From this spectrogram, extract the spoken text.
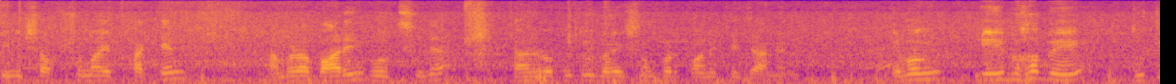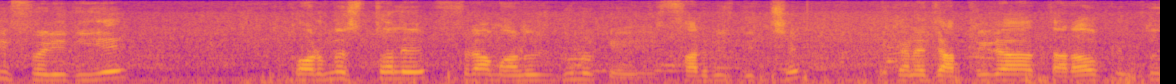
তিনি সবসময় থাকেন। আমরা বাড়ি বলছি না কারণ রফিকুল ভাই সম্পর্কে অনেকে জানেন। এবং এইভাবে দুটি ফেরি দিয়ে কর্মস্থলে ফেরা মানুষগুলোকে সার্ভিস দিচ্ছে। এখানে যাত্রীরা তারাও কিন্তু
